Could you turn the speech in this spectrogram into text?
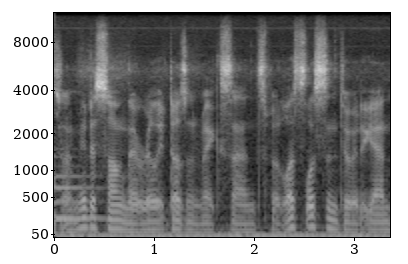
So I made a song that really doesn't make sense, but let's listen to it again.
